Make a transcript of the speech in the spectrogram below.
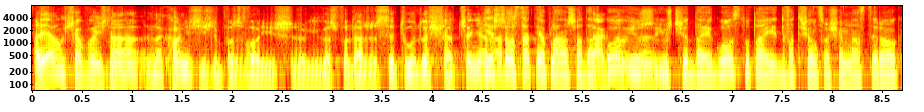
Ale ja bym chciał powiedzieć na, na koniec, jeśli pozwolisz, drogi gospodarzu, z tytułu doświadczenia. Jeszcze ostatnia plansza, Darku. dobrze. już, już ci oddaję głos. Tutaj 2018 rok.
